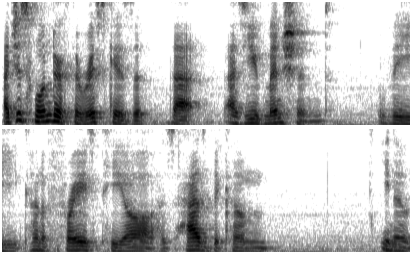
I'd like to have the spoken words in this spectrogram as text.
I just wonder if the risk is that, that as you've mentioned, the kind of phrase PR has, has become, you know,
